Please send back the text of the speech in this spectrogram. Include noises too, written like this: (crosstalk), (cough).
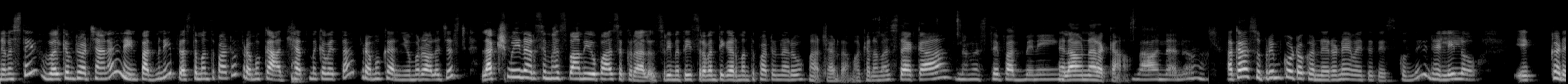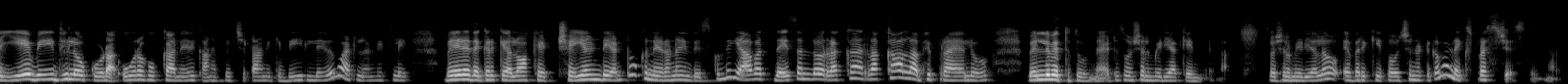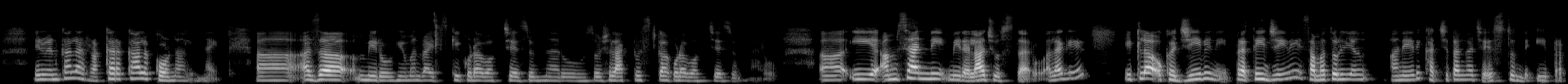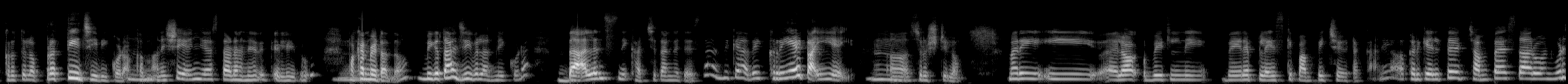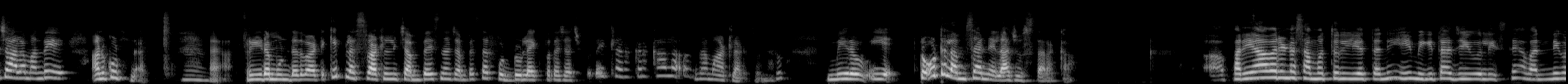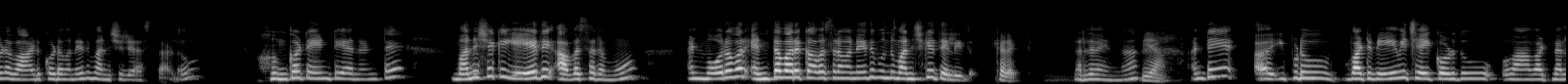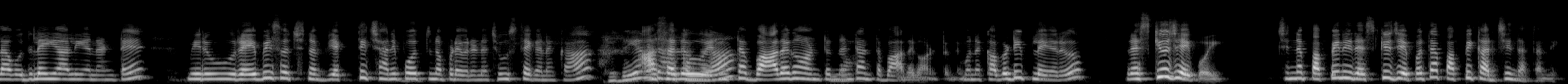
నమస్తే welcome to our channel. నేను పద్మిని. ప్రస్తుతంతో పాటు ప్రముఖ ఆధ్యాత్మికవేత్త ప్రముఖ న్యూమరాలజిస్ట్ లక్ష్మీ నరసింహస్వామి ఉపాసకురాలు శ్రీమతి స్రవంతి గారు మనతో పాటు ఉన్నారు. మాట్లాడదాం. అక్క నమస్తే అక్క. నమస్తే పద్మిని. ఎలా ఉన్నారక్క? బాగున్నాను. అక్క సుప్రీంకోర్టు ఒక నిర్ణయం అయితే తీసుకుంది. ఢిల్లీలో ఎక్కడ ఏ వీధిలో కూడా ఊర కుక్క అనేది కనిపించడానికి వీలు లేదు. వాటిలన్నిటిని వేరే దగ్గరికి అలాకేట్ చేయండి అంటూ ఒక నిర్ణయం తీసుకుంది. యావత్ దేశంలో రకరకాల అభిప్రాయాలు వెల్లువెత్తుతూ ఉన్నాయి. అటు సోషల్ మీడియా కేంద్రంగా. సోషల్ మీడియాలో ఎవరికి తోచినట్టుగా వాళ్ళు ఎక్స్ప్రెస్ చేస్తున్నారు. దీని వెనకాల రకరకాల కోణాలు ఉన్నాయి యాజ్ అ మీరు హ్యూమన్ రైట్స్కి కూడా వర్క్ చేసి ఉన్నారు. సోషల్ యాక్టివిస్ట్గా కూడా వర్క్ చేసి ఉన్నారు. ఈ అంశాన్ని మీరు ఎలా చూస్తారు? అలాగే ఇట్లా ఒక జీవిని ప్రతి జీవి సమతుల్యం అనేది ఖచ్చితంగా చేస్తుంది ఈ ప్రకృతిలో ప్రతి జీవి కూడా. ఒక. మనిషి ఏం చేస్తాడు అనేది తెలియదు పక్కన పెట్టద్దాం. మిగతా జీవులన్నీ కూడా బ్యాలెన్స్ని ఖచ్చితంగా చేస్తే అందుకే అవి క్రియేట్ అయ్యాయి సృష్టిలో. మరి ఈ ఎలా వీటిని వేరే ప్లేస్కి పంపించేయటం కానీ అక్కడికి వెళ్తే చంపేస్తారు అని కూడా చాలా మంది అనుకుంటున్నారు. ఫ్రీడమ్ ఉండదు వాటికి ప్లస్ వాటిని చంపేసినా చంపేస్తారు ఫుడ్ లేకపోతే చచ్చిపోతే ఇట్లా రకరకాలుగా మాట్లాడుతున్నారు. మీరు ఈ టోటల్ అంశాన్ని ఎలా చూస్తారక్క? పర్యావరణ సమతుల్యతని మిగతా జీవులు ఇస్తే అవన్నీ కూడా వాడుకోవడం అనేది మనిషి చేస్తాడు. ఇంకోటి ఏంటి అని అంటే మనిషికి ఏది అవసరమో అండ్ మోర్ ఓవర్ ఎంతవరకు అవసరం అనేది ముందు మనిషికే తెలియదు కరెక్ట్. అర్థమైందా? అంటే ఇప్పుడు వాటిని ఏమి చేయకూడదు వాటిని అలా వదిలేయాలి అని అంటే మీరు రేబీస్ వచ్చిన వ్యక్తి చనిపోతున్నప్పుడు ఎవరైనా చూస్తే గనక అసలు ఎంత బాధగా ఉంటుందంటే అంత బాధగా ఉంటుంది. మన కబడ్డీ ప్లేయర్ రెస్క్యూ చేయబోయి చిన్న పప్పిని రెస్క్యూ చేయకపోతే ఆ పప్పి కరిచింది అతన్ని.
